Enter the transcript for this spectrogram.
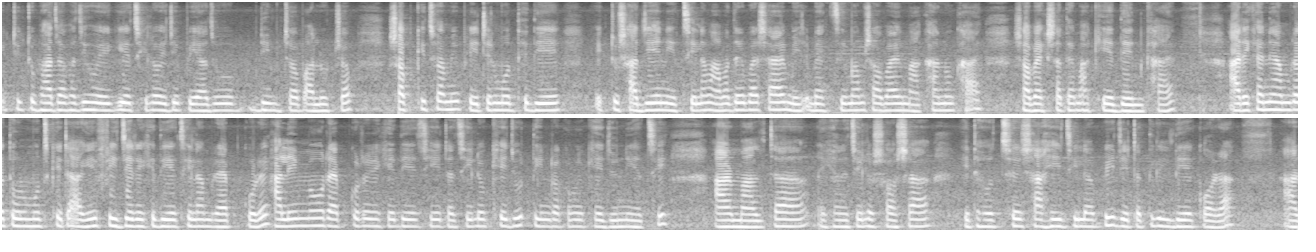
একটু একটু ভাজাভাজি হয়ে গিয়েছিল, এই যে পেঁয়াজু, ডিম চপ, আলুর চপ সব কিছু আমি প্লেটের মধ্যে দিয়ে একটু সাজিয়ে নিচ্ছিলাম। আমাদের বাসায় ম্যাক্সিমাম সবাই মাখানো খায়, সব একসাথে মাখিয়ে দেন খায়। আর এখানে আমরা তরমুজ কেটে আগে ফ্রিজে রেখে দিয়েছিলাম র্যাপ করে। হালিমও র্যাপ করে রেখে দিয়েছি। এটা ছিল খেজুর, তিন রকমের খেজুর নিয়েছি। আর মালটা এখানে ছিল শশা এটা হচ্ছে শাহি জিলাপি, যেটা তিল দিয়ে করা। আর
